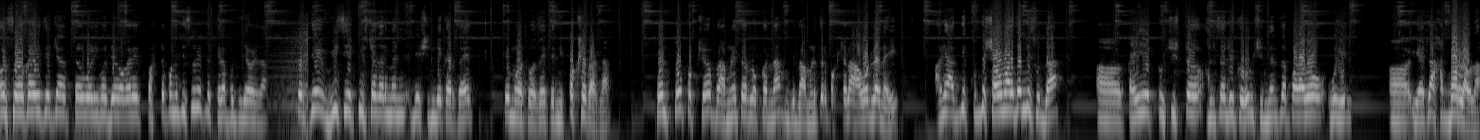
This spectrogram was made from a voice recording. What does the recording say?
असहकारितेच्या चळवळीमध्ये वगैरे स्पष्टपणे दिसून येतं खेळापतीच्या वेळेला. तर ते वीस एकवीसच्या दरम्यान जे शिंदे करतायत ते महत्त्वाचं आहे. त्यांनी पक्ष काढला. पण तो पक्ष ब्राह्मणेतर लोकांना म्हणजे ब्राह्मणेतर पक्षाला आवडला नाही. आणि अगदी खुद्द शाहू महाराजांनी सुद्धा काही एक विशिष्ट हालचाली करून शिंद्यांचा पराभव होईल याचा हातभार लावला.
